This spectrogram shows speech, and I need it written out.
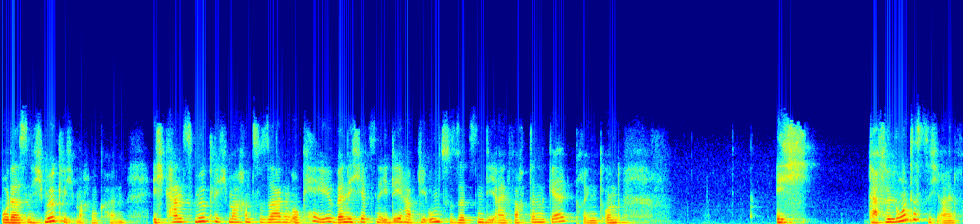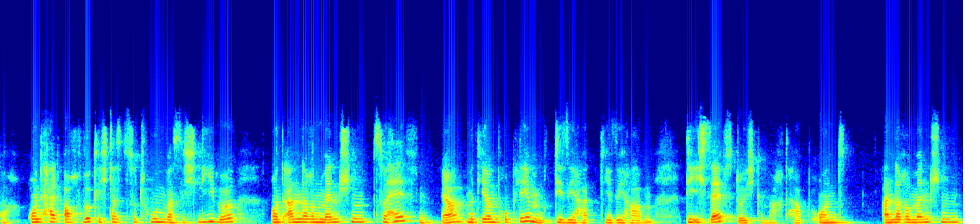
oder es nicht möglich machen können. Ich kann es möglich machen zu sagen, okay, wenn ich jetzt eine Idee habe, die umzusetzen, die einfach dann Geld bringt und ich dafür lohnt es sich einfach und halt auch wirklich das zu tun, was ich liebe und anderen Menschen zu helfen, ja, mit ihren Problemen, die sie hat, die sie haben, die ich selbst durchgemacht habe und andere Menschen,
